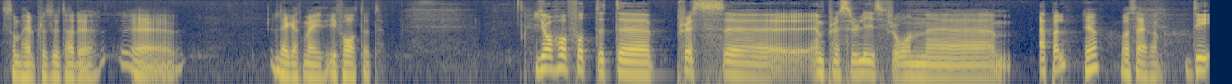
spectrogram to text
som helt plötsligt hade eh, legat mig i fatet. Jag har fått ett eh, press, eh, en pressrelease från eh, Apple. Ja, vad säger den? Det,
